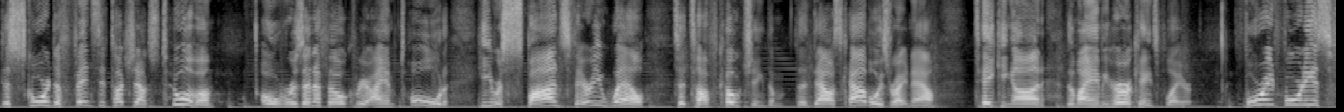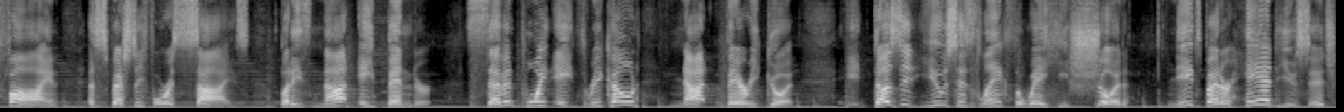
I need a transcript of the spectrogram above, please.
to score defensive touchdowns, two of them over his NFL career. I am told he responds very well to tough coaching. The, the Dallas Cowboys right now taking on the Miami Hurricanes player. 4840 is fine, especially for his size, but he's not a bender. 7.83 cone, not very good. It doesn't use his length the way he should, needs better hand usage,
